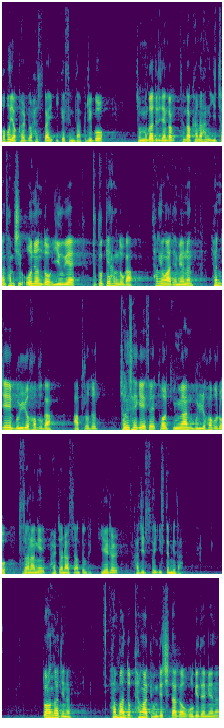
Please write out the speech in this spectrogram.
허브 역할도 할 수가 있겠습니다. 그리고 전문가들이 생각, 생각 하는 한 2035년도 이후에 북극해 항로가 상용화되면은 현재의 물류 허브가 앞으로도 전 세계에서의 더 중요한 물류 허브로 부산항이 발전할 수 있는 그 기회를 가질 수 있습니다. 또 한 가지는 한반도 평화 경제 시대가 오게 되면은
